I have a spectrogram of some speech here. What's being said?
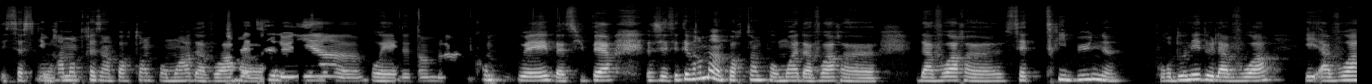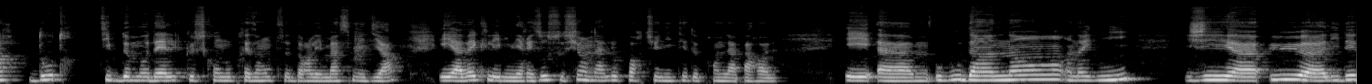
Et ça, c'était mmh vraiment très important pour moi d'avoir. Je mettrai le lien ouais. de ton blog. Oui, bah super. C'était vraiment important pour moi d'avoir d'avoir cette tribune pour donner de la voix et avoir d'autres types de modèles que ce qu'on nous présente dans les masses médias. Et avec les, les réseaux sociaux, on a l'opportunité de prendre la parole. Et euh, au bout d'un an, un an et demi, j'ai euh, eu euh, l'idée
